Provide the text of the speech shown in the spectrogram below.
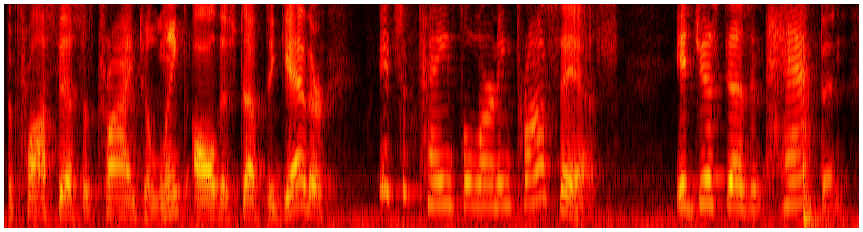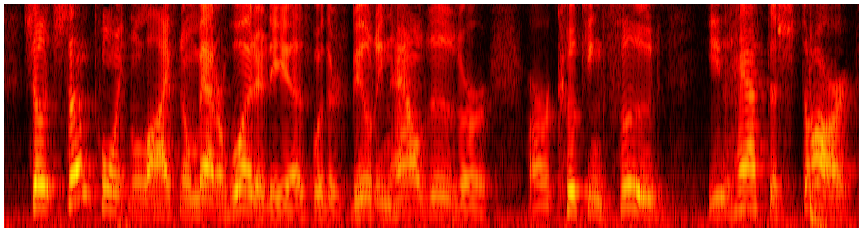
the process of trying to link all this stuff together, it's a painful learning process. It just doesn't happen. So at some point in life, no matter what it is, whether it's building houses or, or cooking food, you have to start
